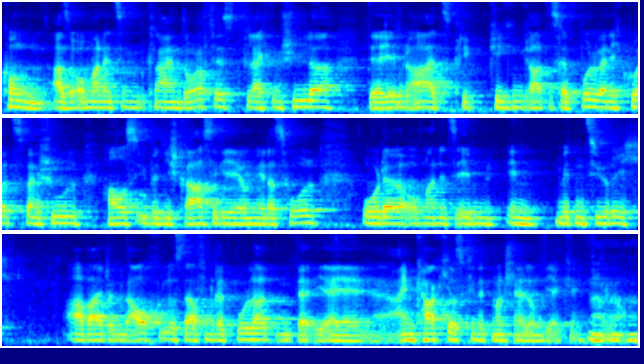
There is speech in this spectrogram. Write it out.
Kunden. Also ob man jetzt im kleinen Dorf ist, vielleicht ein Schüler, der eben, ah, jetzt kriege krieg ich ein gratis Red Bull, wenn ich kurz beim Schulhaus über die Straße gehe und mir das hole oder ob man jetzt eben in mitten Zürich arbeitet und auch Lust auf einen Red Bull hat. Äh, einen Car-Kiosk findet man schnell um die Ecke. Ja, genau. ja.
